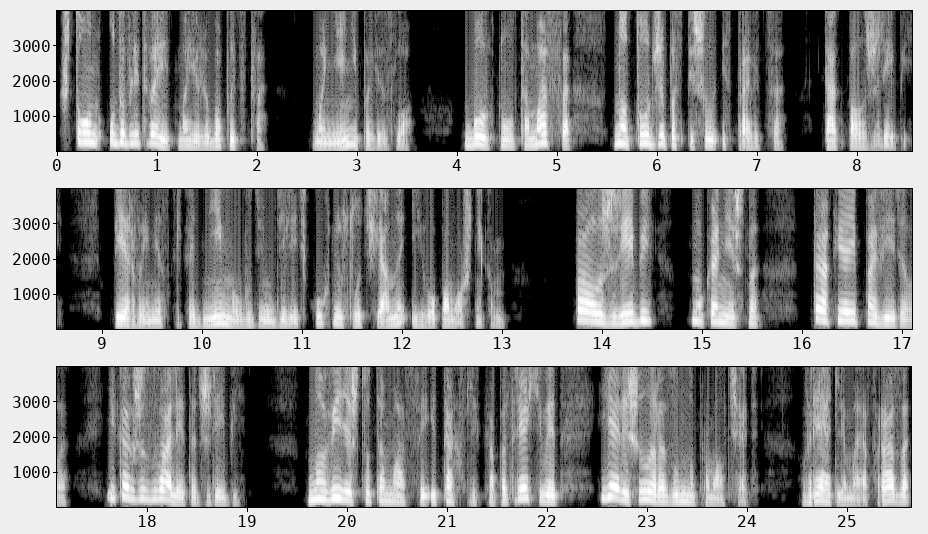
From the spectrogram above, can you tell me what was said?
что он удовлетворит мое любопытство. Мне не повезло. Буркнул Томаса, но тут же поспешил исправиться. Так пал жребий. Первые несколько дней мы будем делить кухню с Лучьяной и его помощником. Пал жребий? Ну, конечно. Так я и поверила. И как же звали этот жребий? Но, видя, что Томаса и так слегка потряхивает, я решила разумно промолчать. Вряд ли моя фраза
